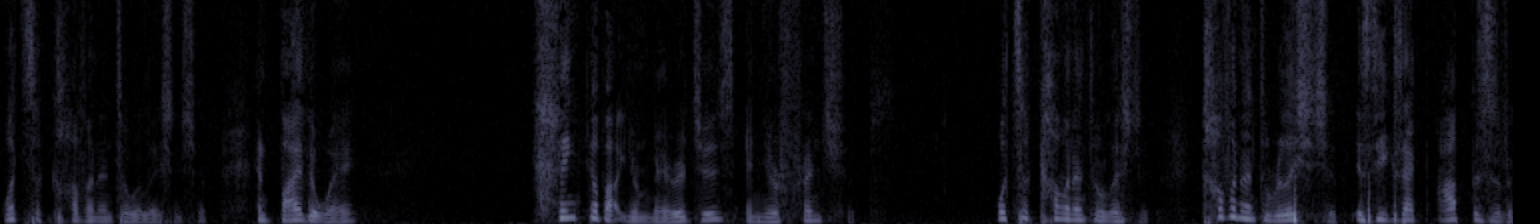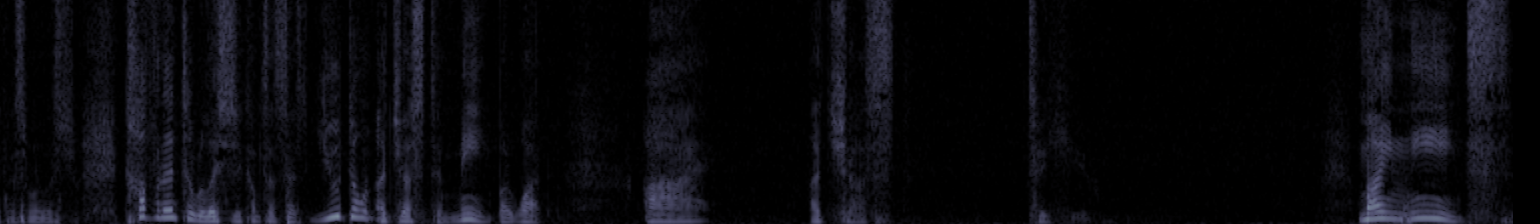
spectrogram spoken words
What's a covenantal relationship? And by the way, think about your marriages and your friendships. What's a covenantal relationship? Covenantal relationship is the exact opposite of a consumer relationship. Covenantal relationship comes and says, You don't adjust to me, but what? I adjust to you. My needs,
